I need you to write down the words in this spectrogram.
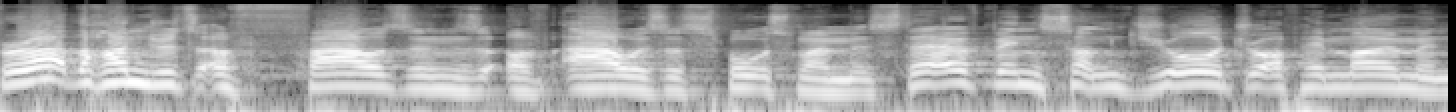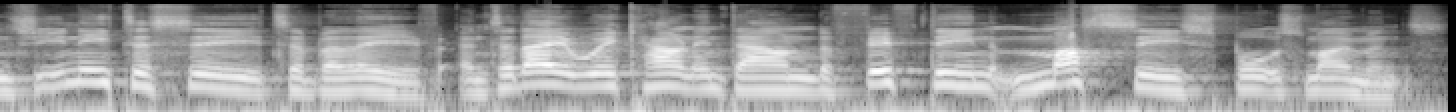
Throughout the hundreds of thousands of hours of sports moments, there have been some jaw-dropping moments you need to see to believe, and today we're counting down the 15 must-see sports moments.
